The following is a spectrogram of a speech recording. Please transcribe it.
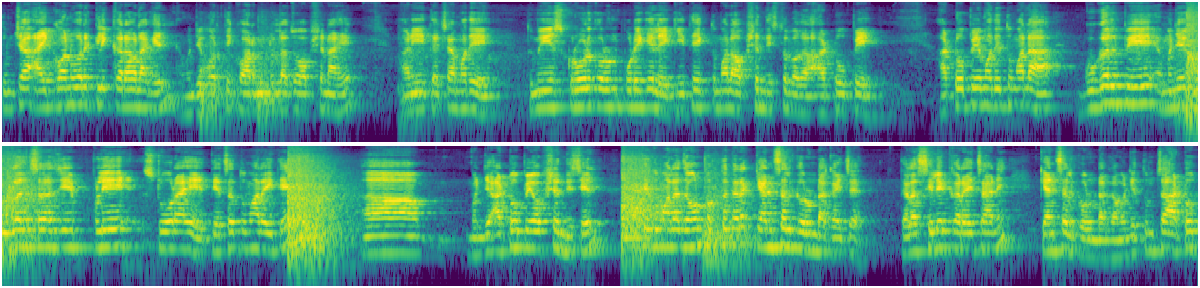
तुमच्या आयकॉनवर क्लिक करावं लागेल म्हणजे वरती कॉर्नरला जो ऑप्शन आहे. आणि त्याच्यामध्ये तुम्ही स्क्रोल करून पुढे गेले की इथे एक तुम्हाला ऑप्शन दिसतो बघा ऑटो पे ऑटोपेमध्ये तुम्हाला गुगल पे म्हणजे गुगलचं जे प्ले स्टोअर आहे त्याचं तुम्हाला इथे म्हणजे ऑटोपे ऑप्शन दिसेल. ते तुम्हाला जाऊन फक्त त्याला कॅन्सल करून टाकायचं आहे. त्याला सिलेक्ट करायचं आणि कॅन्सल करून टाका. म्हणजे तुमचं ऑटो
